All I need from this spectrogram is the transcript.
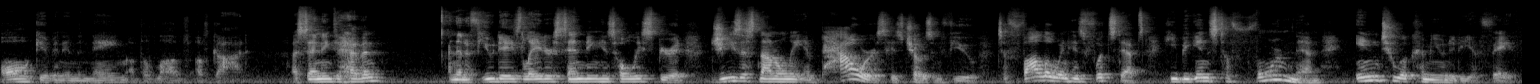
all given in the name of the love of God. Ascending to heaven, and then a few days later, sending his Holy Spirit, Jesus not only empowers his chosen few to follow in his footsteps, he begins to form them into a community of faith,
